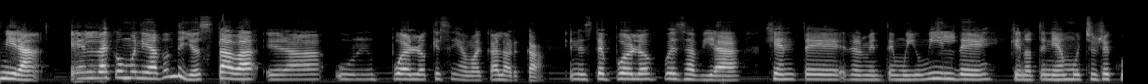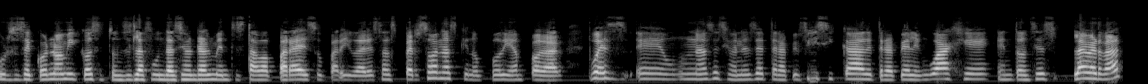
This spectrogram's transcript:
mira, en la comunidad donde yo estaba era un pueblo que se llama Calarcá en este pueblo pues había gente realmente muy humilde, que no tenía muchos recursos económicos, entonces la fundación realmente estaba para eso, para ayudar a esas personas que no podían pagar pues eh, unas sesiones de terapia física, de terapia de lenguaje. Entonces, la verdad,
